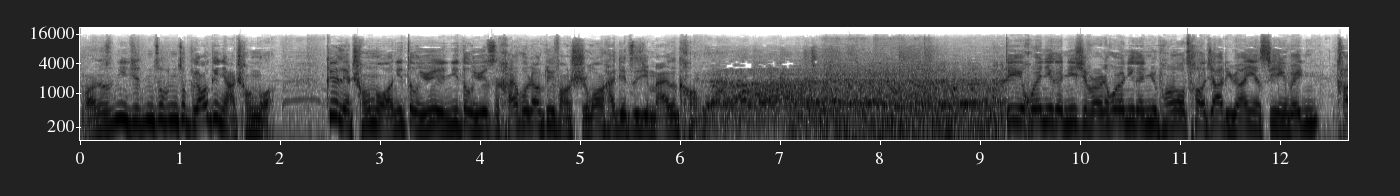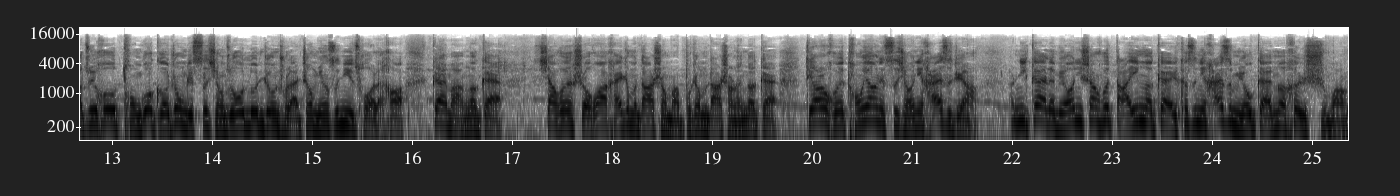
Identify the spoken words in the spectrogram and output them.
完了，你就你就你就不要给人家承诺，给了承诺，你等于你等于是还会让对方失望，还给自己埋个坑。第一回你跟你媳妇儿或者你跟女朋友吵架的原因，是因为她最后通过各种的事情，最后论证出来，证明是你错了，哈改嘛，我改。下回说话还这么大声吗？不这么大声了，我改。第二回同样的事情你还是这样，你改了没有？你上回答应我改，可是你还是没有改，我很失望。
